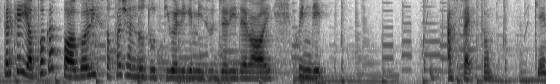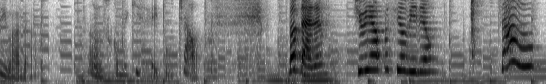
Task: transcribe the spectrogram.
perché io a poco a poco li sto facendo tutti quelli che mi suggerite voi. Quindi aspetto. Chi arriva da... Non lo so come chi sei tu. Ciao. Va bene, ci vediamo al prossimo video. Ciao!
